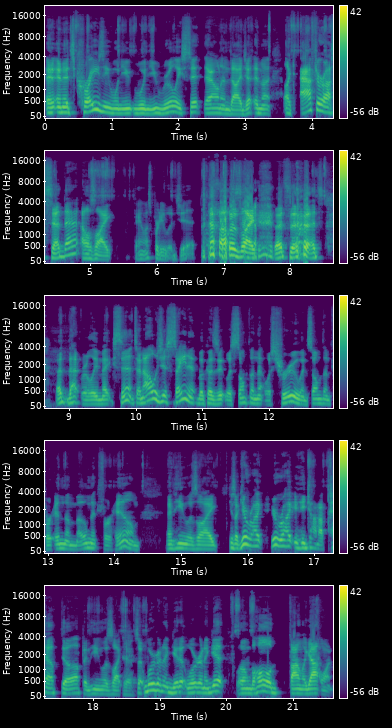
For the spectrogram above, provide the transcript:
and, and it's crazy when you when you really sit down and digest and I, like after I said that, I was like, damn, that's pretty legit. I was like, that's that's that, that really makes sense. And I was just saying it because it was something that was true and something for in the moment for him. And he was like, he's like, you're right, you're right. And he kind of pepped up and he was like, yeah. so we're gonna get it, we're gonna get. Lo and behold, finally got one.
